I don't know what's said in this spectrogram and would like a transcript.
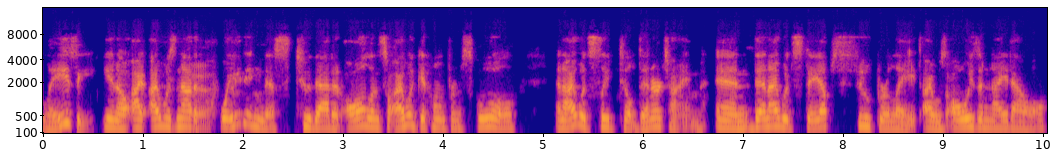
lazy. You know, I, I was not yeah. equating this to that at all. And so I would get home from school and I would sleep till dinner time. And then I would stay up super late. I was always a night owl.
